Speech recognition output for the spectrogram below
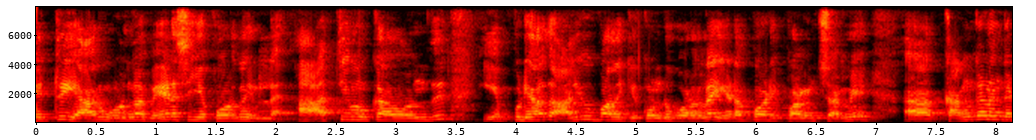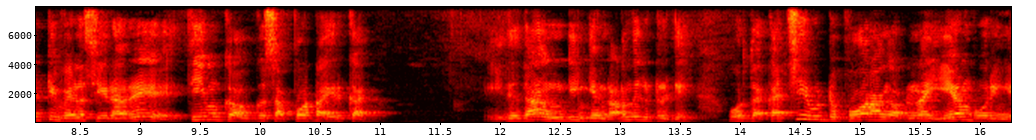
ஏற்று யாரும் ஒழுங்காக வேலை செய்ய போகிறதும் இல்லை. அதிமுகவை வந்து எப்படியாவது அழிவு பாதைக்கு கொண்டு போகிறதுல எடப்பாடி பழனிசாமி கங்கணம் கட்டி வேலை செய்கிறாரு திமுகவுக்கு சப்போர்ட்டாக இருக்கார். இதுதான் இங்கே இங்கே நடந்துக்கிட்டு இருக்கு. ஒருத்தர் கட்சியை விட்டு போகிறாங்க அப்படின்னா ஏன் போகிறீங்க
